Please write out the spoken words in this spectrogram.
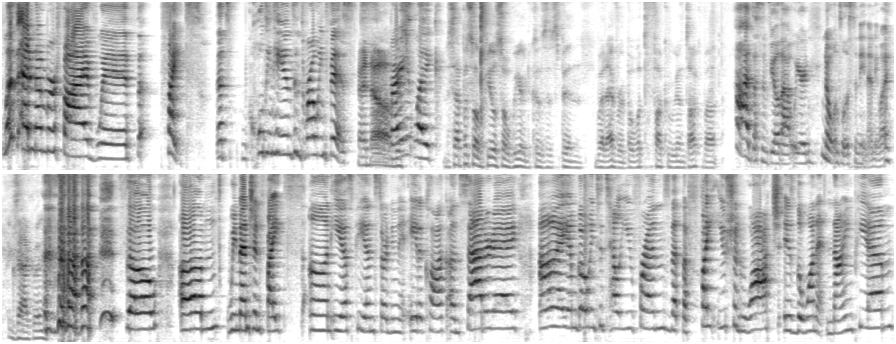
Let's end number five with fights. That's holding hands and throwing fists. I know, Right? this- Like, This episode feels so weird because it's been whatever. But what the fuck are we gonna talk about? ah, it doesn't feel that weird. No one's listening anyway. Exactly. So, um, we mentioned fights on ESPN starting at 8 o'clock on Saturday. I am going to tell you, friends, that the fight you should watch is the one at 9 p.m.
